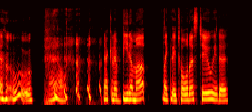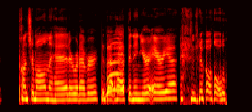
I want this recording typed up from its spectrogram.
Ooh, wow. Not gonna beat them up like they told us to. We had to punch them all in the head or whatever. Did that happen in your area? no.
